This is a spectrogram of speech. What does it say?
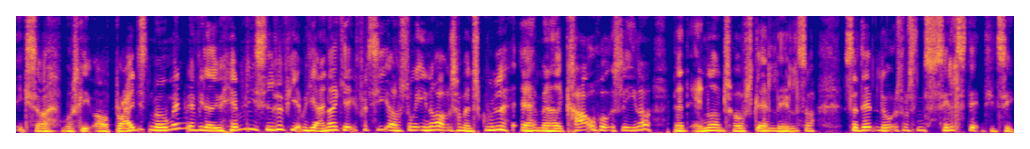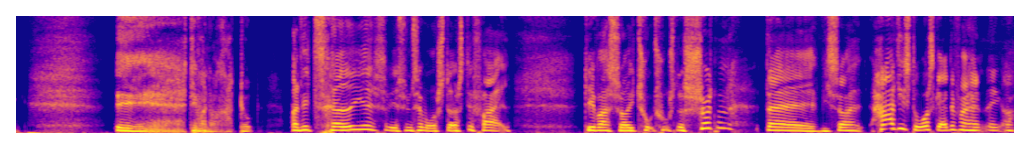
ikke så måske og brightest moment, men vi lavede jo hemmelige sidepapirer med de andre regeringspartier om sådan nogle indrømmelser, man skulle, at man havde krav på senere, blandt andet om topskattelettelser. Så den lå som sådan en selvstændig ting. Øh, det var nok ret dumt. Og det tredje, som jeg synes er vores største fejl, det var så i 2017, da vi så har de store skatteforhandlinger,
